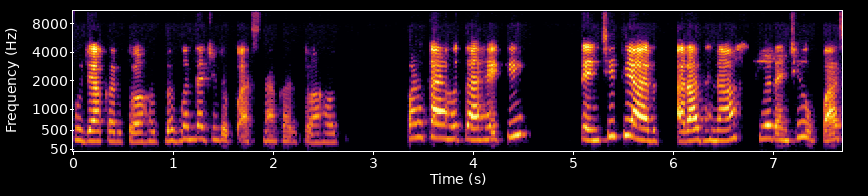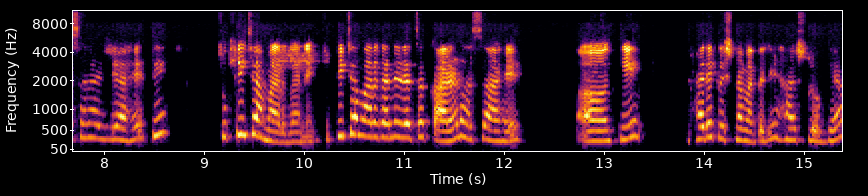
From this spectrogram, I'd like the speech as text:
पूजा करतो आहोत भगवंताचीच उपासना करतो आहोत. पण काय होत आहे की त्यांची ती आराधना किंवा त्यांची उपासना जी आहे ती चुकीच्या मार्गाने चुकीच्या मार्गाने त्याचं कारण असं आहे की हरे कृष्ण माताजी हा श्लोक घ्या.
